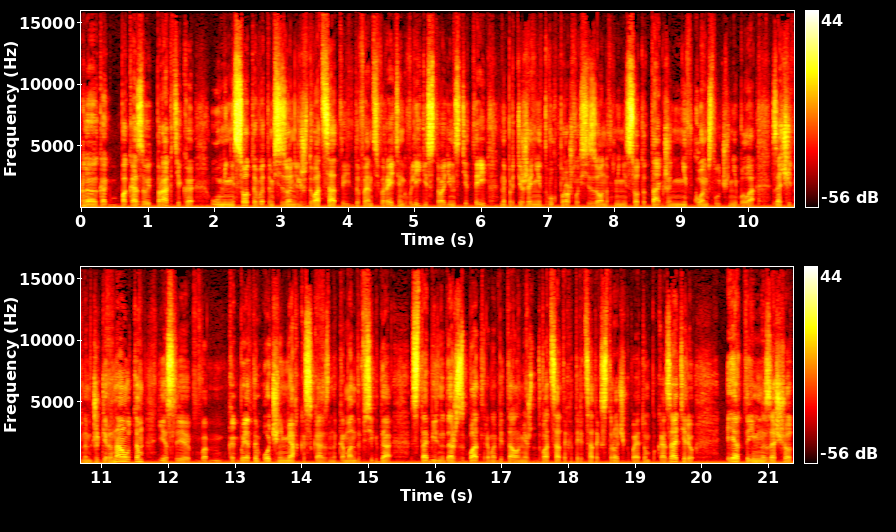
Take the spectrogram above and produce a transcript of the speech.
как показывает практика, у Миннесоты в этом сезоне лишь 20-й defensive рейтинг в лиге 111,3. На протяжении двух прошлых сезонов Миннесота также ни в коем случае не была защитным джиггернаутом, если как бы это очень мягко сказано. Команда всегда стабильно, даже с Батлером обитала между 20-х и 30-х строчек по этому показателю. Это именно за счет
